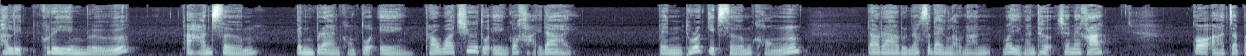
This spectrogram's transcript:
ผลิตครีมหรืออาหารเสริมเป็นแบรนด์ของตัวเอง เพราะว่าชื่อตัวเองก็ขายได้ เป็นธุรกิจเสริมของดาราหรือนักแสดงเหล่านั้นว่าอย่างนั้นเถอะใช่ไหมคะ ก็อาจจะไป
